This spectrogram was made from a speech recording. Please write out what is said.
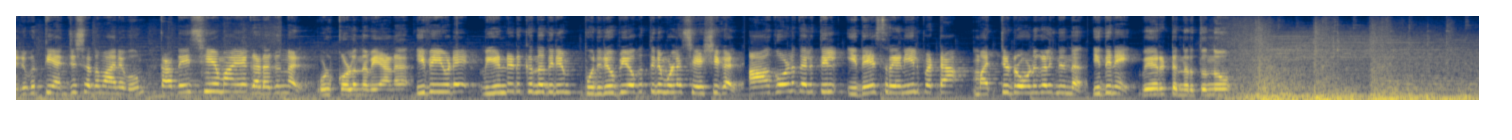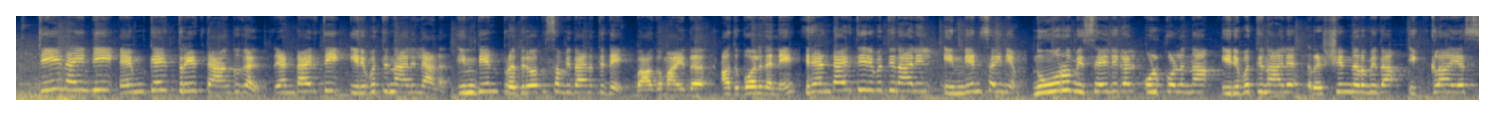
എഴുപത്തി അഞ്ച് ശതമാനവും തദ്ദേശീയമായ ഘടകങ്ങൾ ഉൾക്കൊള്ളുന്നവയാണ്. ഇവയുടെ വീണ്ടെടുക്കുന്നതിനും പുനരുപയോഗത്തിനുമുള്ള ശേഷികൾ ആഗോളതലത്തിൽ ഇതേ ശ്രേണിയിൽപ്പെട്ട മറ്റ് ഡ്രോണുകളിൽ നിന്ന് ഇതിനെ വേറിട്ട് നിർത്തുന്നു. T ninety M K three ടാങ്കുകൾ രണ്ടായിരത്തി ഇരുപത്തിനാലിലാണ് ഇന്ത്യൻ പ്രതിരോധ സംവിധാനത്തിന്റെ ഭാഗമായത്. അതുപോലെ തന്നെ രണ്ടായിരത്തി ഇരുപത്തിനാലിൽ ഇന്ത്യൻ സൈന്യം നൂറ് മിസൈലുകൾ ഉൾക്കൊള്ളുന്ന ഇരുപത്തിനാല് റഷ്യൻ നിർമ്മിത ഇക്ലായസ്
